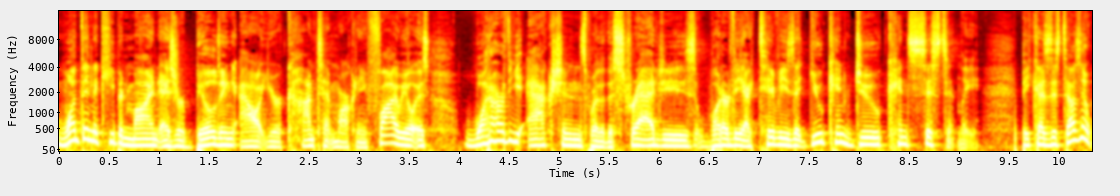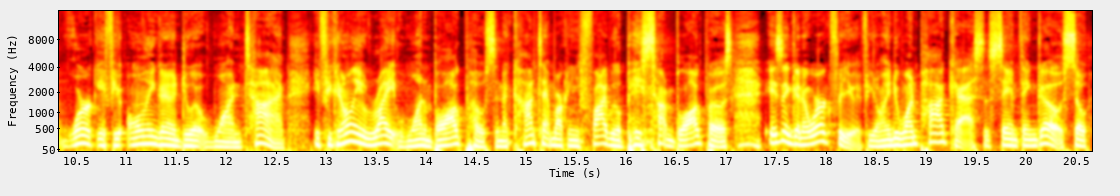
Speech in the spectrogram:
One thing to keep in mind as you're building out your content marketing flywheel is what are the actions, what are the strategies, what are the activities that you can do consistently? Because this doesn't work if you're only going to do it one time. If you can only write one blog post, then a content marketing flywheel based on blog posts isn't going to work for you. If you only do one podcast, the same thing goes. So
